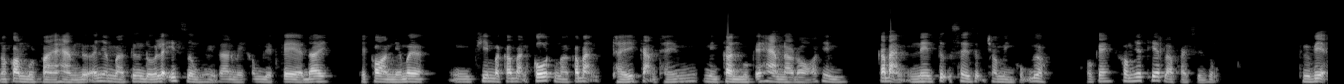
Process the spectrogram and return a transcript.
Nó còn một vài hàm nữa nhưng mà tương đối là ít dùng thành ra là mình không liệt kê ở đây. Thế còn nếu mà ừ, khi mà các bạn code mà các bạn thấy cảm thấy mình cần một cái hàm nào đó thì các bạn nên tự xây dựng cho mình cũng được ok? Không nhất thiết là phải sử dụng thư viện.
